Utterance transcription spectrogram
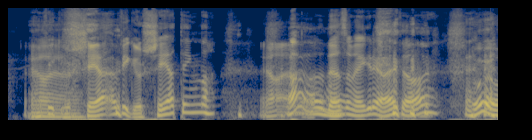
Han fikk fikk jo se ting, da. Ja, Ja, det er det som er greia, ikke da. Jo, jo,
